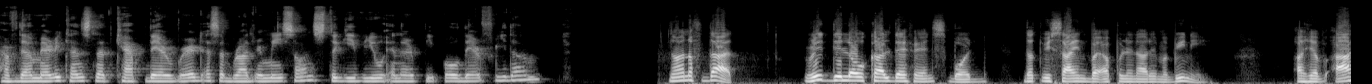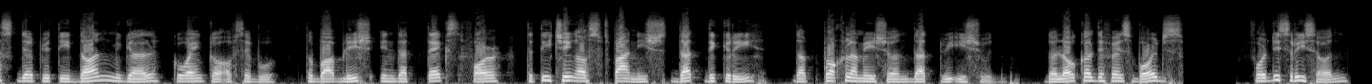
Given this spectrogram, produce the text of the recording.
Have the Americans not kept their word as a brother Masons to give you and our people their freedom? None of that. Read the local defense board that we signed by Apollinario Mabini. I have asked Deputy Don Miguel Cuenco of Cebu to publish in the text for the teaching of Spanish that decree, the proclamation that we issued. The local defense boards. For this reason,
